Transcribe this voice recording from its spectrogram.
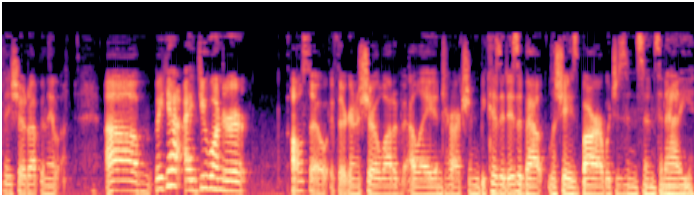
They showed up and they left. Um, but yeah, I do wonder also if they're going to show a lot of LA interaction because it is about Lachey's Bar, which is in Cincinnati.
